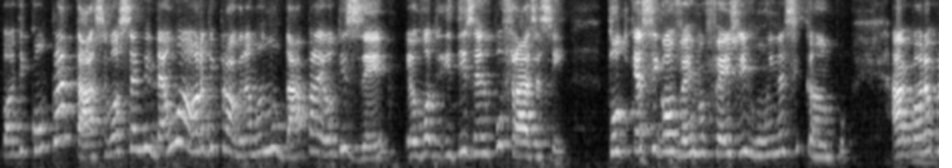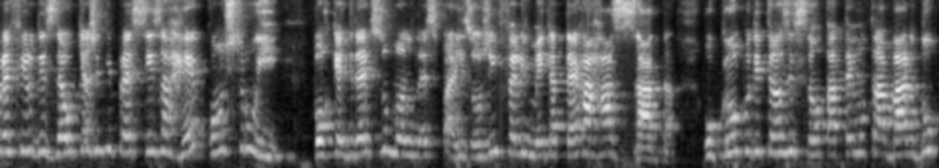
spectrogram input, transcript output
pode completar. Se você me der uma hora de programa, não dá para eu dizer, eu vou ir dizendo por frase assim tudo que esse governo fez de ruim nesse campo. Agora eu prefiro dizer o que a gente precisa reconstruir, porque direitos humanos nesse país hoje, infelizmente, é terra arrasada. O grupo de transição está tendo um trabalho do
